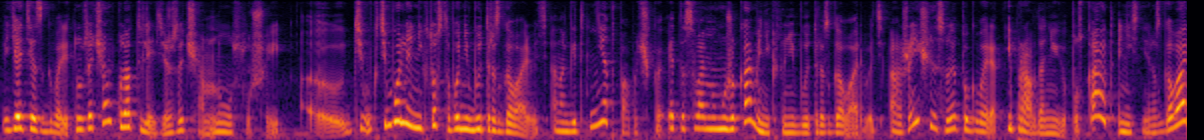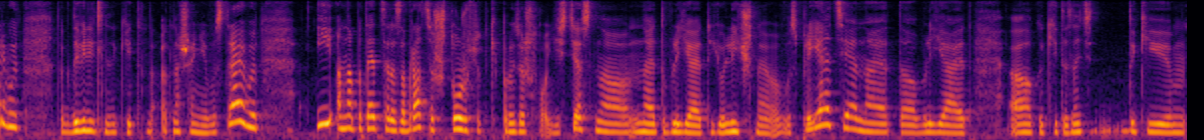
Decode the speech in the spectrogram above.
и отец говорит, ну зачем, куда ты лезешь, зачем? Ну, слушай, э, тем, тем более никто с тобой не будет разговаривать. Она говорит, нет, папочка, это с вами мужиками никто не будет разговаривать, а женщины со мной поговорят. И правда, они ее пускают, они с ней разговаривают, так доверительные какие-то отношения выстраивают, и она пытается разобраться, что же все-таки произошло. Естественно, на это влияет ее личное восприятие, на это влияет э, какие-то, знаете, такие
